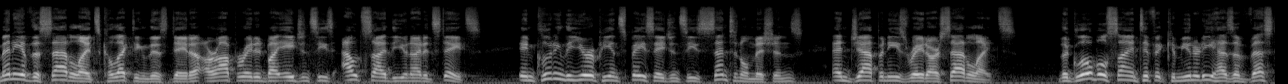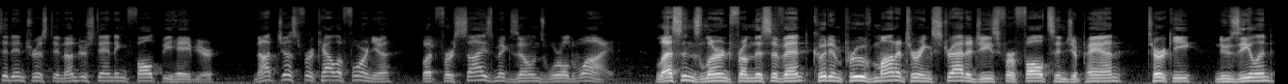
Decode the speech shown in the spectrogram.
Many of the satellites collecting this data are operated by agencies outside the United States, including the European Space Agency's Sentinel missions and Japanese radar satellites. The global scientific community has a vested interest in understanding fault behavior, not just for California, but for seismic zones worldwide. Lessons learned from this event could improve monitoring strategies for faults in Japan, Turkey, New Zealand,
